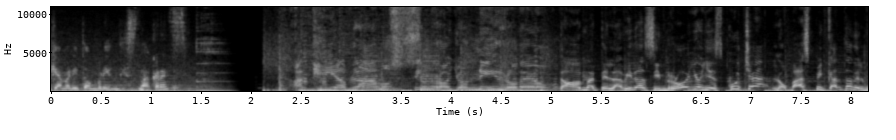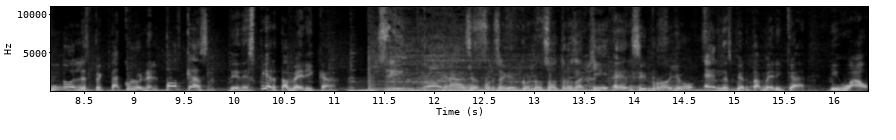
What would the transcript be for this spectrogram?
que amerita un brindis, ¿no crees? Aquí hablamos sin rollo ni rodeo. Tómate la vida sin rollo y escucha lo más picante del mundo del espectáculo en el podcast de Despierta América. Sin rollo. Gracias por seguir con nosotros aquí en Sin Rollo en Despierta América. Y wow,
